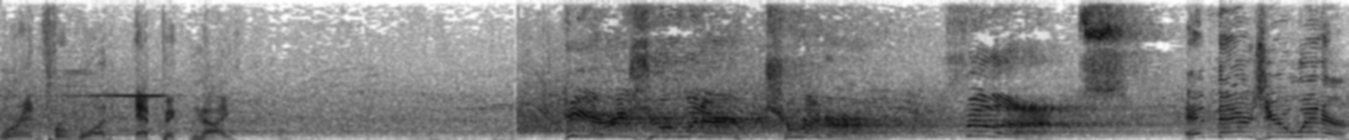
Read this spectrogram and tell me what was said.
we're in for one epic night. Here is your winner, Trevor Phillips! And there's your winner.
